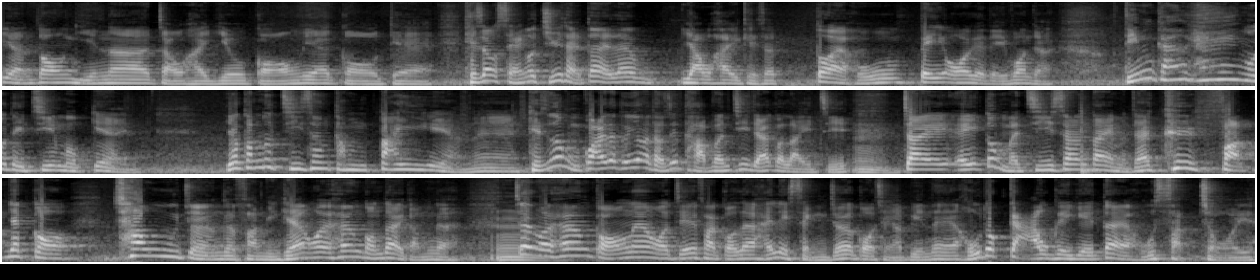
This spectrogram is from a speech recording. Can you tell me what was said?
一樣當然啦，就係要講呢一個嘅。其實我成個主題都係咧，又係其實都係好悲哀嘅地方就係點解聽我哋節目嘅人？有咁多智商咁低嘅人咧，其實都唔怪得佢，因為頭先譚韻芝就係一個例子，嗯。就係亦都唔係智商低，咪就係、缺乏一個抽象嘅訓練。其實我哋香港都係咁嘅，嗯。即係我哋香港咧，我自己發覺咧喺你成長嘅過程入邊咧，好多教嘅嘢都係好實在嘅，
